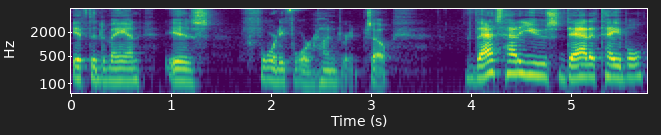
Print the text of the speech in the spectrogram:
if the demand is 4,400. So that's how to use data table.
